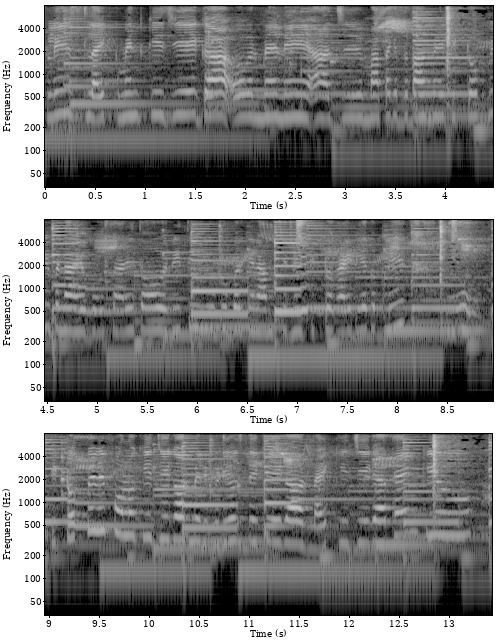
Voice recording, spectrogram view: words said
प्लीज़ लाइक कमेंट कीजिएगा। और मैंने आज माता के दरबार में टिकटॉक भी बनाए बहुत सारे तो रीति यूट्यूबर के नाम से मेरी टिकटॉक आईडी है तो प्लीज़ टिकटॉक पे भी फॉलो कीजिएगा और मेरी वीडियोस देखिएगा और लाइक कीजिएगा। थैंक यू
